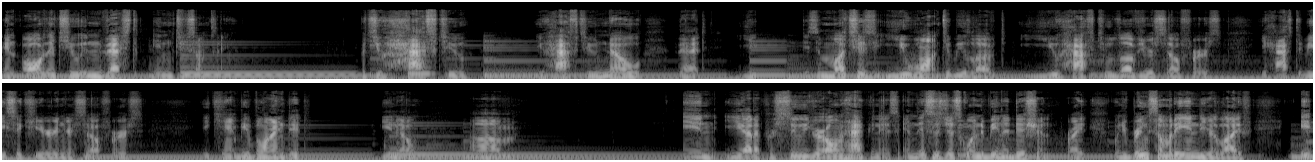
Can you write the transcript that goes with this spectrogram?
and all that you invest into something. But you have to, you have to know that you, as much as you want to be loved, you have to love yourself first. You have to be secure in yourself first. You can't be blinded, you know. Um, and you got to pursue your own happiness. And this is just going to be an addition, right? When you bring somebody into your life, it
